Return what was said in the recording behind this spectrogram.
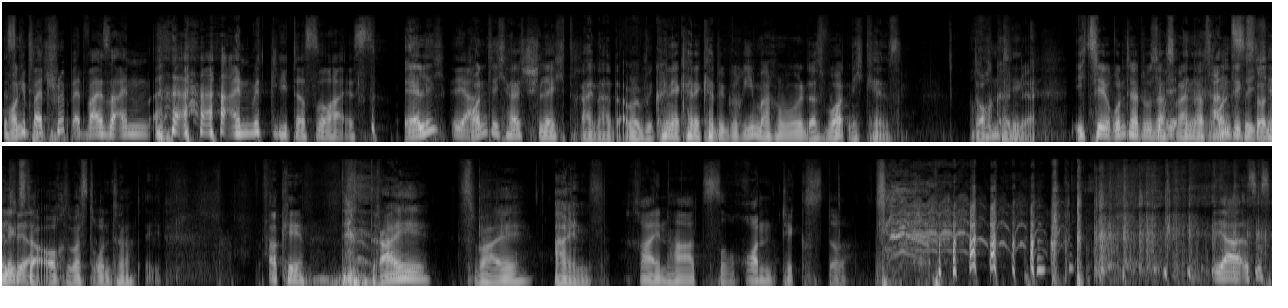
Es gibt bei Rontig. TripAdvisor ein, ein Mitglied, das so heißt. Ehrlich? Ja. Rontig heißt schlecht, Reinhard. Aber wir können ja keine Kategorie machen, wo du das Wort nicht kennst. Doch, Rontig. können wir. Ich zähle runter, du sagst Äh, Reinhards ranzig Rontigste und legst ja. da auch sowas drunter. Okay. Drei, zwei, eins. Reinhards Rontigste. ja, es ist,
